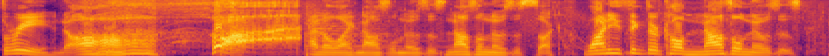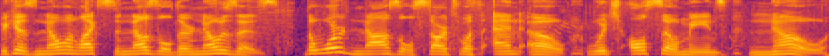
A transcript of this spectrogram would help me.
Three. Oh. I don't like nozzle noses. Nozzle noses suck. Why do you think they're called nozzle noses? Because no one likes to nuzzle their noses. The word nozzle starts with N-O, which also means no.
